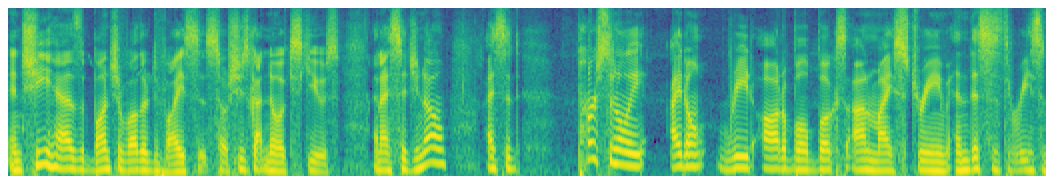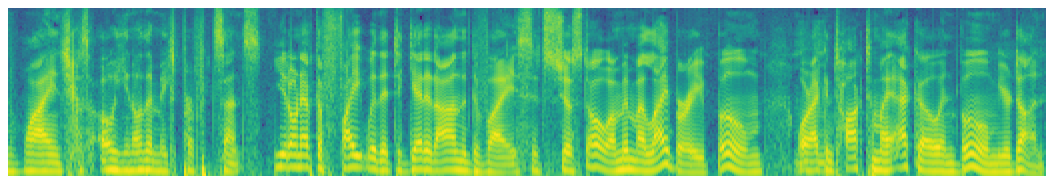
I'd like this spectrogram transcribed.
and she has a bunch of other devices, so she's got no excuse. And I said, you know, I said, personally, I don't read Audible books on my stream, and this is the reason why. And she goes, Oh, you know, that makes perfect sense. You don't have to fight with it to get it on the device. It's just, Oh, I'm in my library, boom. Or I mm-hmm. can talk to my Echo, and boom, you're done.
